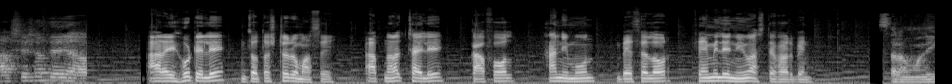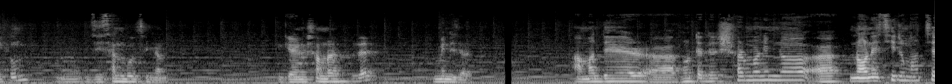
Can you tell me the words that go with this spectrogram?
আর সে সাথে আর এই হোটেলে যথেষ্ট রুম আছে। আপনারা চাইলে কাফল হানিমুন ব্যাচেলর ফ্যামিলি নিয়েও আসতে পারবেন। সালাম আলাইকুম জিসান বলছিলাম। গ্র্যান্ড সম্রাট হোটেলের ম্যানেজার আমাদের হোটেলের সর্বনিম্ন নন এসি রুম হচ্ছে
